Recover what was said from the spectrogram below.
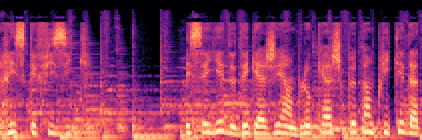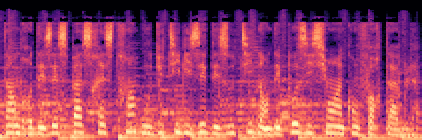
Risque physique. Essayer de dégager un blocage peut impliquer d'atteindre des espaces restreints ou d'utiliser des outils dans des positions inconfortables.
